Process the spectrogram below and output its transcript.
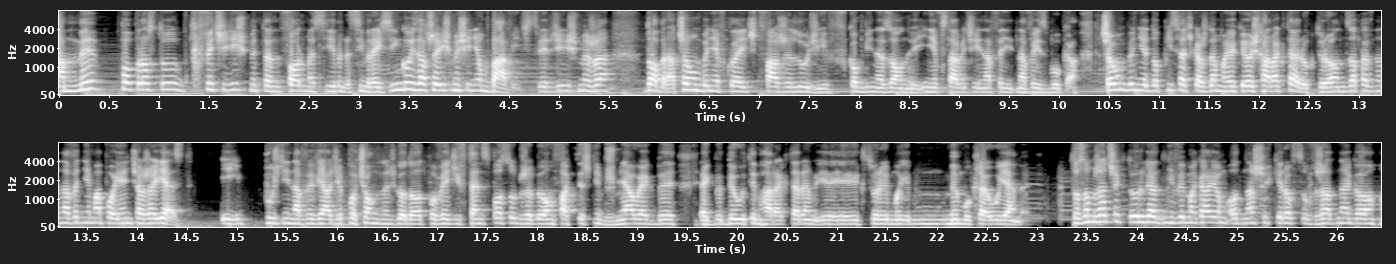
a my po prostu chwyciliśmy tę formę sim, racingu i zaczęliśmy się nią bawić. Stwierdziliśmy, że dobra, czemu by nie wkleić twarzy ludzi w kombinezony i nie wstawić jej na, na Facebooka? Czemu by nie dopisać każdemu jakiegoś charakteru, który on zapewne nawet nie ma pojęcia, że jest? I później na wywiadzie pociągnąć go do odpowiedzi w ten sposób, żeby on faktycznie brzmiał, jakby, jakby był tym charakterem, e, który my mu kreujemy. To są rzeczy, które nie wymagają od naszych kierowców żadnego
